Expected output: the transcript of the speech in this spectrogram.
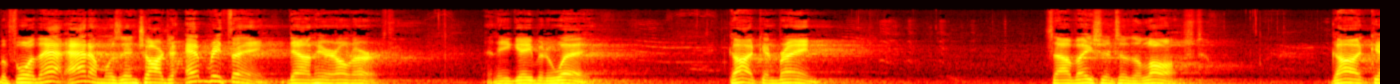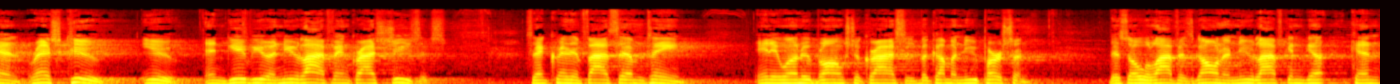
Before that, Adam was in charge of everything down here on earth, and he gave it away. God can bring salvation to the lost. God can rescue you and give you a new life in Christ Jesus. 2 Corinthians 5:17 Anyone who belongs to Christ has become a new person. This old life is gone and new life can, can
